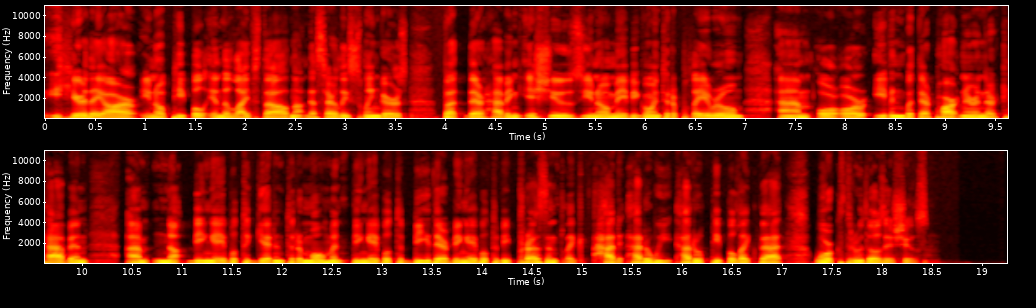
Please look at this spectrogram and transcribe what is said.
here they are, you know, people in the lifestyle, not necessarily swingers, but they're having issues, you know, maybe going to the playroom um, or, or even with their partner in their cabin, um, not being able to get into the moment, being able to be there, being able to be present. Like, how how do we, how do people like that work through those issues?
